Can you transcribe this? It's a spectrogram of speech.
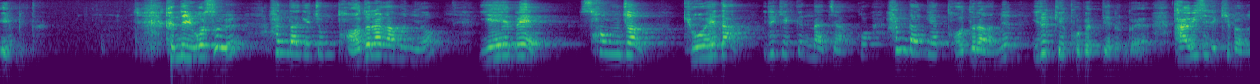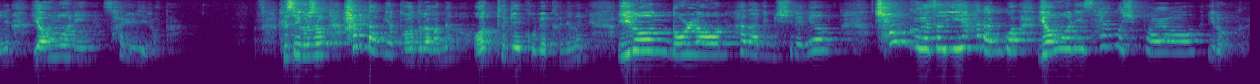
입니다. 근데 이것을 한 단계 좀 더 들어가면요. 예배, 성전, 교회당 이렇게 끝나지 않고 한 단계 더 들어가면 이렇게 고백되는 거예요. 다윗이 이렇게 배우니 영원히 살리로다. 그래서 이것을 한 단계 더 들어가면 어떻게 고백하냐면 이런 놀라운 하나님이시라면 천국에서 이 하나님과 영원히 살고 싶어요. 이런 거예요.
